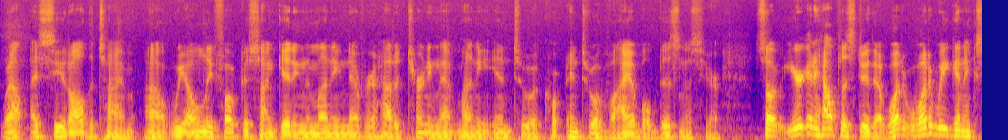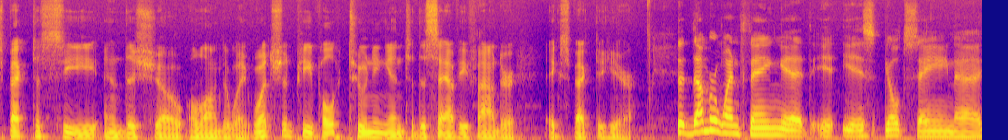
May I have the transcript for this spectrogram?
Well, I see it all the time. Uh, we only focus on getting the money, never how to turning that money into a into a viable business here. So you're going to help us do that. What what are we going to expect to see in this show along the way? What should people tuning into the Savvy Founder expect to hear? The number one thing it, it is the old saying: uh,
